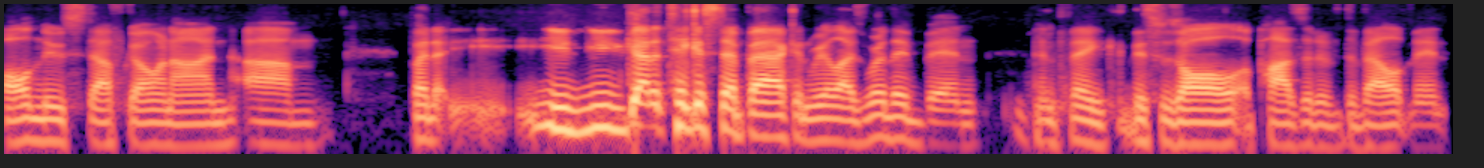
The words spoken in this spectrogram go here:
all new stuff going on. Um, but you you got to take a step back and realize where they've been, and think this is all a positive development.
